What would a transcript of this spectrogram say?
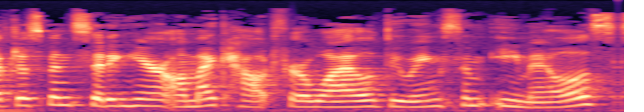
I've just been sitting here on my couch for a while doing some emails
